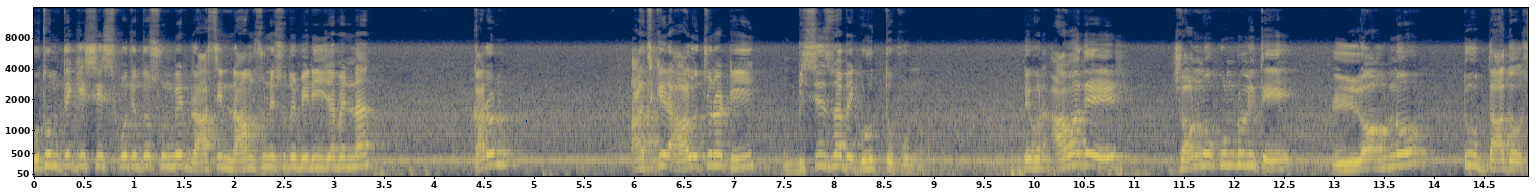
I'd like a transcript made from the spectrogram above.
প্রথম থেকে শেষ পর্যন্ত শুনবেন। রাশির নাম শুনে শুধু বেরিয়ে যাবেন না। কারণ আজকের আলোচনাটি বিশেষভাবে গুরুত্বপূর্ণ। দেখুন, আমাদের জন্মকুণ্ডলিতে লগ্ন টু দ্বাদশ,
